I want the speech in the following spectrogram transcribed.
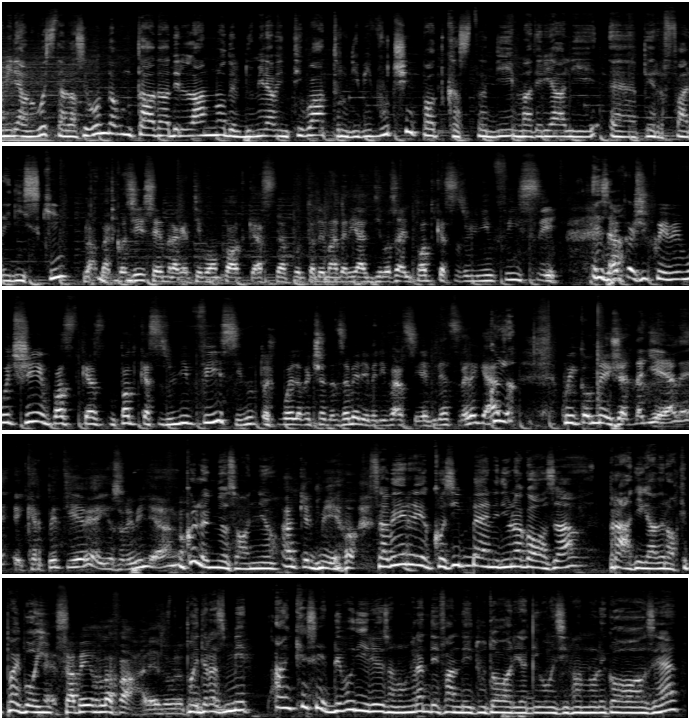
Ciao Emiliano, questa è la seconda puntata dell'anno del 2024 di PVC, podcast di materiali eh, per fare dischi. No, beh, così sembra che tipo un podcast appunto dei materiali, tipo sai, il podcast sugli infissi. Esatto. Eccoci qui, PVC, un podcast, un podcast sugli infissi, tutto quello che c'è da sapere per rifarsi le finestre delle case. Quello- Qui con me c'è Daniele, e carpentiere, io sono Emiliano. Quello è il mio sogno. Anche il mio, Sapere così bene di una cosa, pratica però, che poi puoi, eh, saperla fare. soprattutto. puoi trasmettere. Anche se devo dire, io sono un grande fan dei tutorial di come si fanno le cose. eh.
